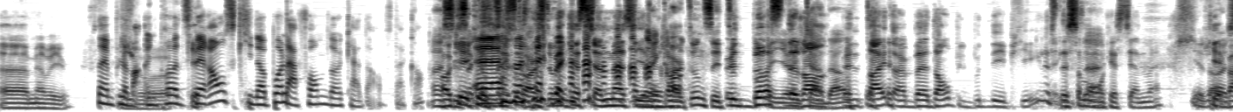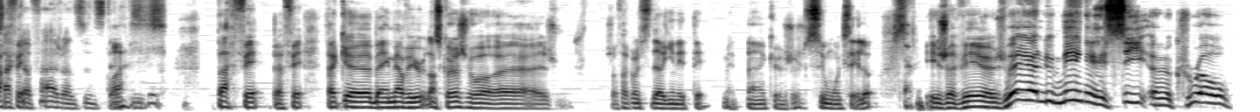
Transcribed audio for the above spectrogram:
Euh, merveilleux. Simplement. Une protubérance qui n'a pas la forme d'un cadavre, d'accord? Ah, OK, c'est cartoon. questionnement s'il y cartoon, c'est une bosse de un genre cadavre. une tête, un bedon puis le bout des pieds. C'était ça mon questionnement. Il y a genre un parfait. sarcophage en dessous du Ouais. tapis. Parfait, parfait. Fait que, ben, merveilleux. Dans ce cas-là, je vais, euh, je, je vais faire comme si de rien n'était, maintenant que je sais au moins que c'est là. Et je vais, euh, je vais allumer ici un Crow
